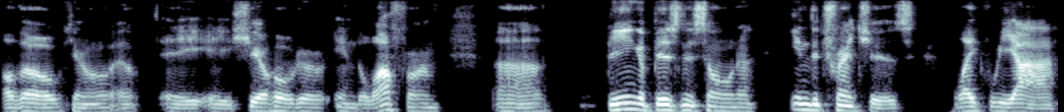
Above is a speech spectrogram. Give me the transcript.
although you know a, a shareholder in the law firm. Uh, being a business owner in the trenches, like we are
